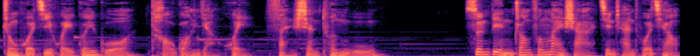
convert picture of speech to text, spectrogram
终获机会归国，韬光养晦，翻身吞吴。孙膑装疯卖傻，金蝉脱壳，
